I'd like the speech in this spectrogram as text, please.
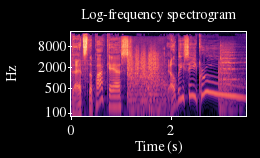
That's the podcast. LBC crew.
